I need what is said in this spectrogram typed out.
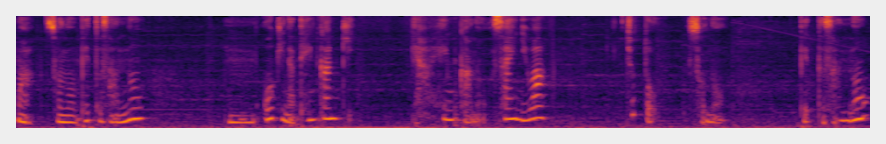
まあ、そのペットさんの、うん、大きな転換期や変化の際にはちょっとそのペットさんの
